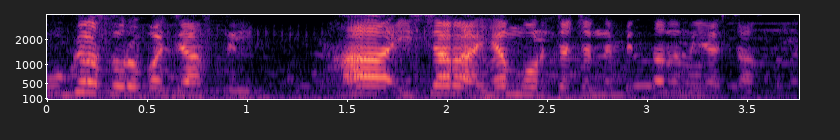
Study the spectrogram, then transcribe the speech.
उग्र उग्र जे असतील हा इशारा या मोर्चाच्या निमित्तानं मी या शासनाला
